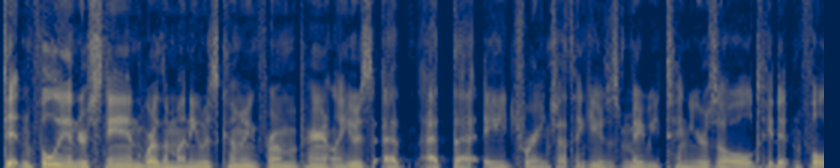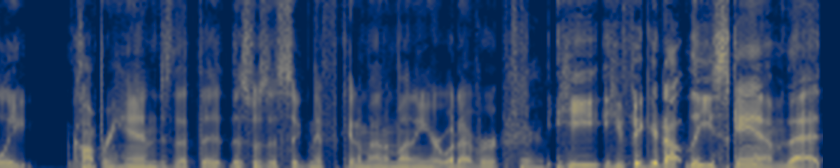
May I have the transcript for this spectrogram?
didn't fully understand where the money was coming from. Apparently, he was at, at that age range. I think he was maybe 10 years old. He didn't fully comprehend that the, this was a significant amount of money or whatever. Sure. He he figured out the scam that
